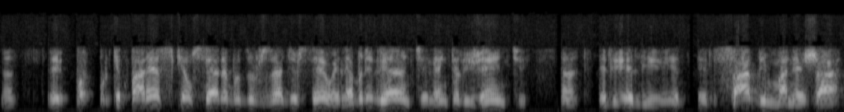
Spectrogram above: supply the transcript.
Né? Porque parece que é o cérebro do José Dirceu, ele é brilhante, ele é inteligente, né? ele, ele, ele sabe manejar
